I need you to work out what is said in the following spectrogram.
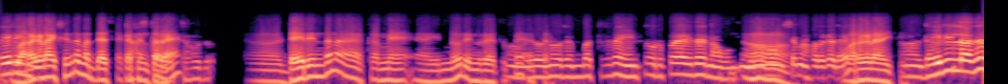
ಡೈರಿ ಹೊರಗಡೆ ಹಾಕ್ಸಿದ್ರೆ ಮತ್ತೆ ಜಾಸ್ತಿ ಹಾಕ ತಿಂತಾರೆ ಹೌದು. ಡೈರಿಯಿಂದನ ಕಮ್ಮಿ ಇನ್ನೂರ ಇನ್ನೂರ್ ಇನ್ನೂರೈವತ್ತು ರೂಪಾಯಿ ಹಾಕ್ತಾರೆ. ಏಳ್ನೂರ ಎಂಬತ್ತರಿಂದ ಎಂಟ್ನೂರು ರೂಪಾಯಿ ಇದೆ ನಾವು. ಸೆಮೆನ್ ಹೊರಗಡೆ. ಹೊರಗಡೆ ಐತಿ ಡೈರಿ ಇಲ್ಲ ಆದ್ರೆ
